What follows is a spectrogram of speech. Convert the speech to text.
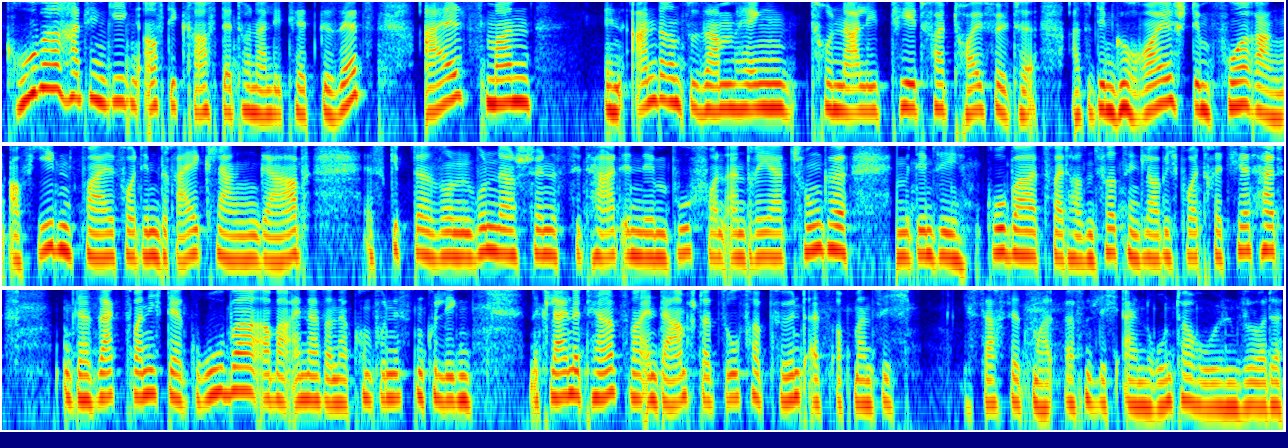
Gruber hat hingegen auf die Kraft der Tonalität gesetzt, als man in anderen Zusammenhängen Tonalität verteufelte, also dem Geräusch dem Vorrang auf jeden Fall vor dem Dreiklang gab. Es gibt da so ein wunderschönes Zitat in dem Buch von Andrea Tschunke, mit dem sie Gruber 2014, glaube ich, porträtiert hat. Da sagt zwar nicht der Gruber, aber einer seiner Komponistenkollegen, eine kleine Terz war in Darmstadt so verpönt, als ob man sich ich sag's jetzt mal öffentlich, einen runterholen würde.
